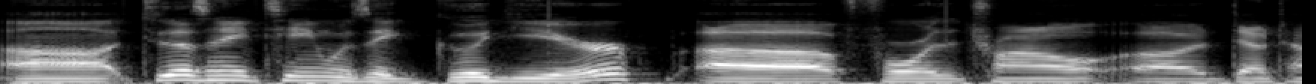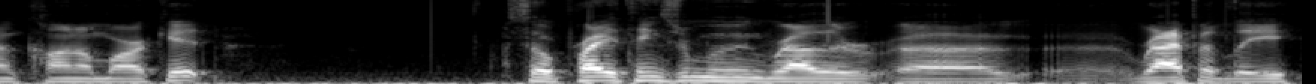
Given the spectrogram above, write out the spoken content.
Uh, 2018 was a good year uh, for the Toronto uh, downtown condo market. So probably things were moving rather uh, rapidly.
